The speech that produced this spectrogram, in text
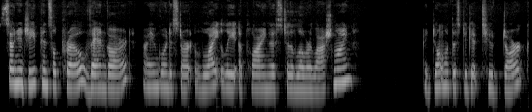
Sonia G Pencil Pro Vanguard. I am going to start lightly applying this to the lower lash line. I don't want this to get too dark,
